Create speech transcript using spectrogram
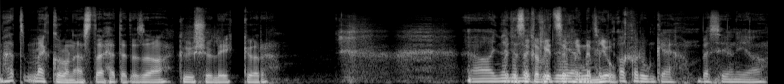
hát megkoronázta a hetet ez a külső légkör. Ja, hogy ezek a viccek még nem jók. Akarunk-e beszélni a,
